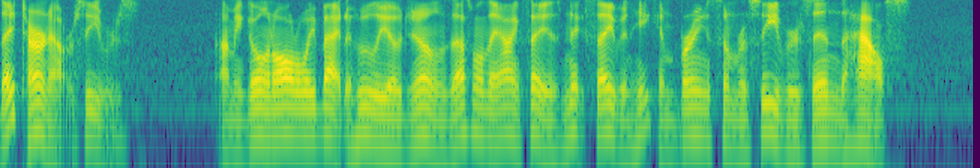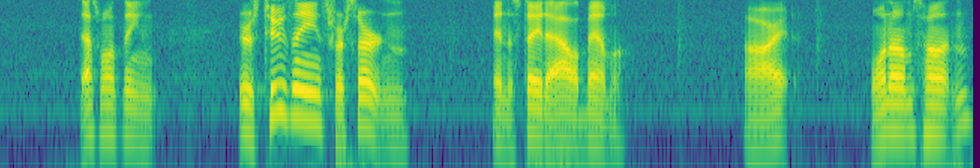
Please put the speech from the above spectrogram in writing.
they turn out receivers. I mean, going all the way back to Julio Jones, that's one thing I can say is Nick Saban, he can bring some receivers in the house. That's one thing. There's two things for certain in the state of Alabama. All right. One of them's hunting.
